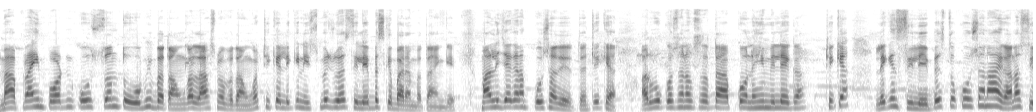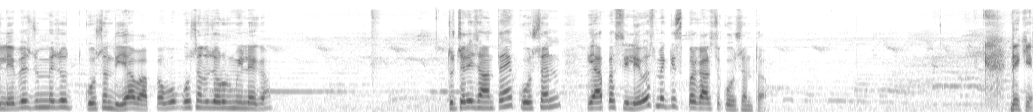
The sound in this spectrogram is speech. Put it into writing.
मैं अपना इंपॉर्टेंट क्वेश्चन तो वो भी बताऊँगा लास्ट में बताऊँगा, ठीक है? लेकिन इसमें जो है सिलेबस के बारे में बताएँगे। मान लीजिए अगर हम क्वेश्चन दे देते हैं, ठीक है? और वो क्वेश्चन हो सकता है आपको नहीं मिलेगा, ठीक है? लेकिन सिलेबस तो क्वेश्चन आएगा ना, सिलेबस में जो क्वेश्चन दिया हुआ आपका, वो क्वेश्चन तो ज़रूर मिलेगा। तो चलिए जानते हैं क्वेश्चन कि आपका सिलेबस में किस प्रकार से क्वेश्चन था। देखिए,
